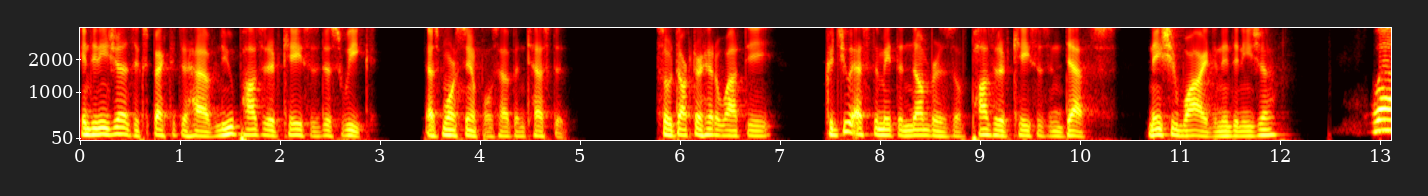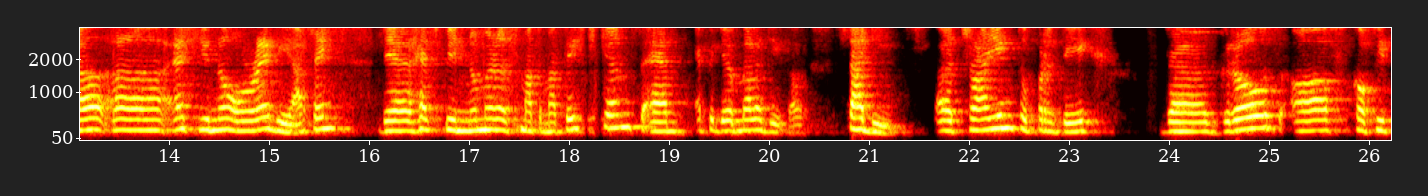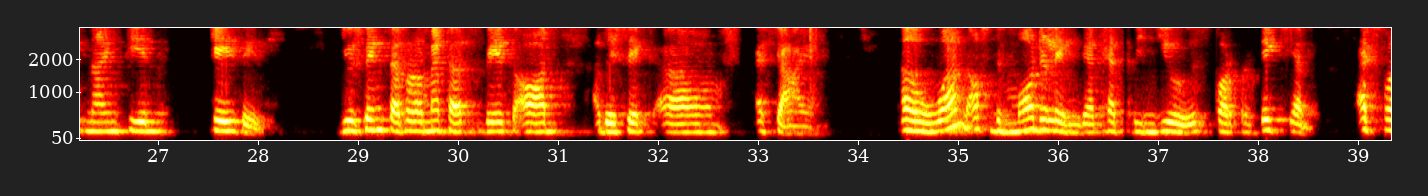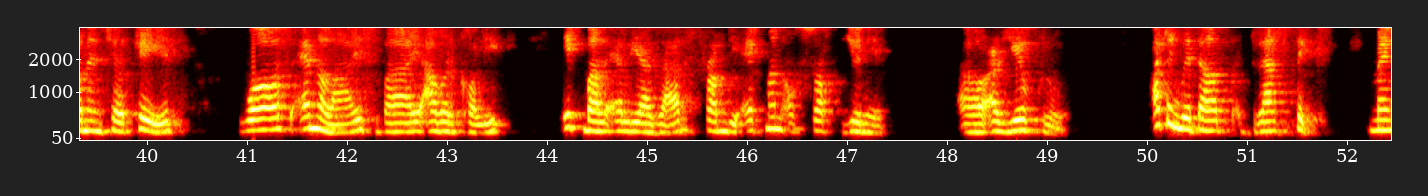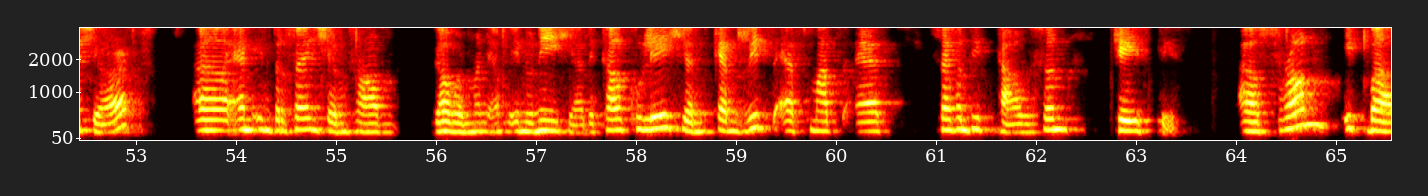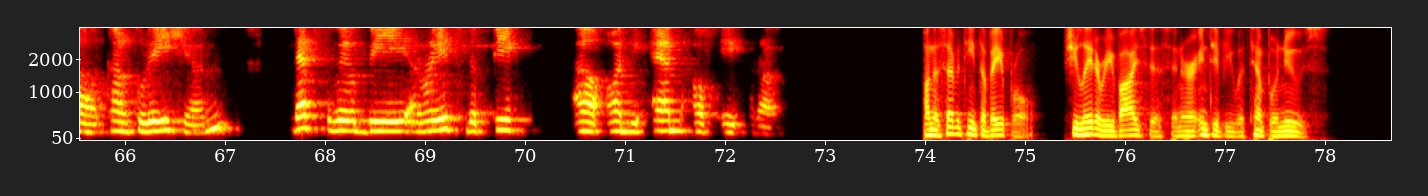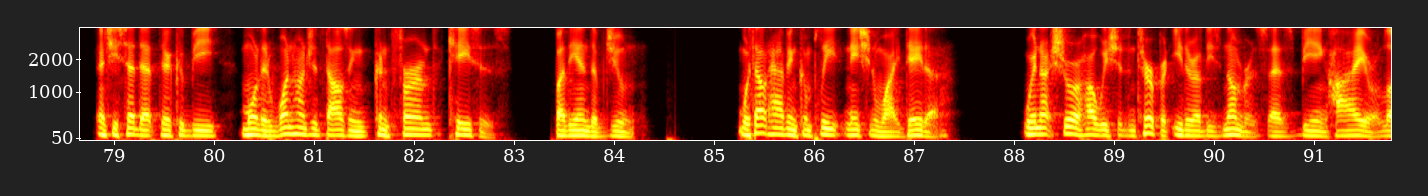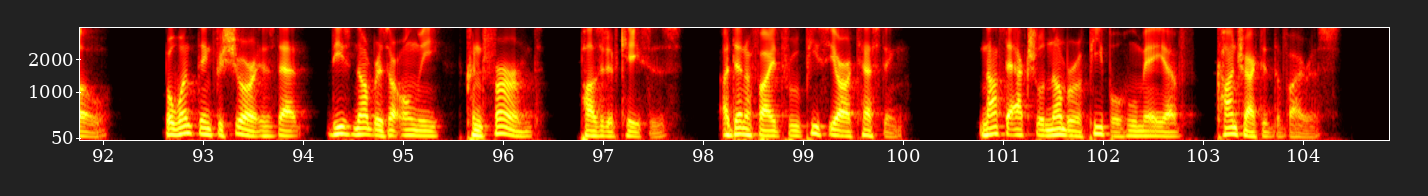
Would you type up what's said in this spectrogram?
Indonesia is expected to have new positive cases this week as more samples have been tested. So, Dr. Herawati, could you estimate the numbers of positive cases and deaths nationwide in Indonesia? Well, uh, as you know already, I think there has been numerous mathematicians and epidemiological study uh, trying to predict the growth of COVID-19 cases using several methods based on a basic um. Uh, one of the modeling that had been used for prediction exponential case was analyzed by our colleague Iqbal Elyazar from the Eijkman Oxford Unit, uh, RU group. I think without drastic measure uh, and intervention from government of Indonesia, the calculation can reach as much as 70,000 cases. Uh, from Iqbal calculation, that will be reach the peak uh, on the end of April. On the 17th of April, she later revised this in her interview with Tempo News. And she said that there could be more than 100,000 confirmed cases by the end of June. Without having complete nationwide data, we're not sure how we should interpret either of these numbers as being high or low. But one thing for sure is that these numbers are only confirmed positive cases identified through PCR testing, not the actual number of people who may have contracted the virus.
